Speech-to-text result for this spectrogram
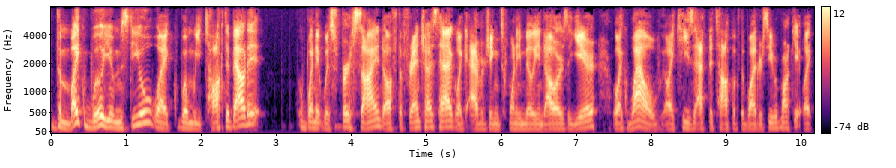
the Mike Williams deal, like when we talked about it when it was first signed off the franchise tag, like averaging twenty million dollars a year, like wow, like he's at the top of the wide receiver market. Like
